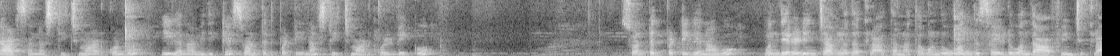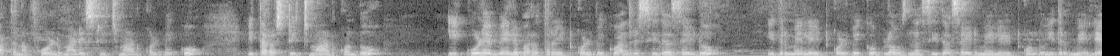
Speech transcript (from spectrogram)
ಡಾಟ್ಸನ್ನು ಸ್ಟಿಚ್ ಮಾಡಿಕೊಂಡು ಈಗ ನಾವು ಇದಕ್ಕೆ ಸೊಂಟದ ಪಟ್ಟಿನ ಸ್ಟಿಚ್ ಮಾಡಿಕೊಳ್ಬೇಕು. ಸೊಂಟದ ಪಟ್ಟಿಗೆ ನಾವು ಒಂದೆರಡು ಇಂಚ್ ಅಗಲದ ಕ್ಲಾತನ್ನು ತಗೊಂಡು ಒಂದು ಸೈಡು ಒಂದು ಹಾಫ್ ಇಂಚ್ ಕ್ಲಾತನ್ನು ಫೋಲ್ಡ್ ಮಾಡಿ ಸ್ಟಿಚ್ ಮಾಡಿಕೊಳ್ಬೇಕು. ಈ ಥರ ಸ್ಟಿಚ್ ಮಾಡಿಕೊಂಡು ಈ ಕೂಳೆ ಮೇಲೆ ಬರೋ ಥರ ಇಟ್ಕೊಳ್ಬೇಕು. ಅಂದರೆ ಸೀದಾ ಸೈಡು ಇದ್ರ ಮೇಲೆ ಇಟ್ಕೊಳ್ಬೇಕು. ಬ್ಲೌಸ್ನ ಸೀದಾ ಸೈಡ್ ಮೇಲೆ ಇಟ್ಕೊಂಡು ಇದ್ರ ಮೇಲೆ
